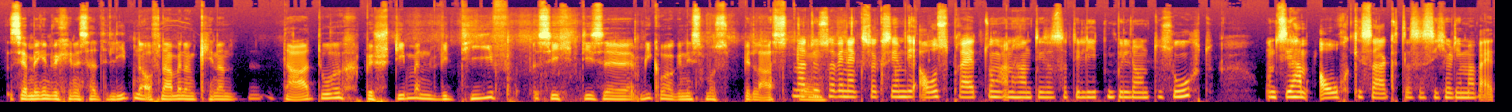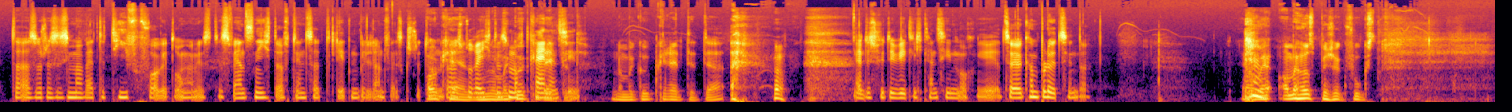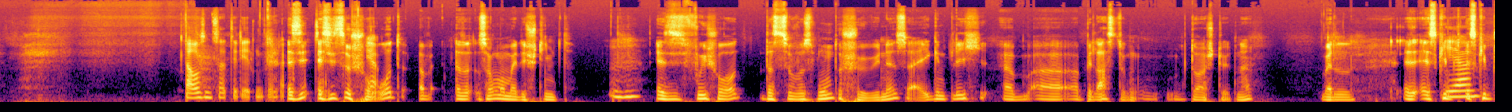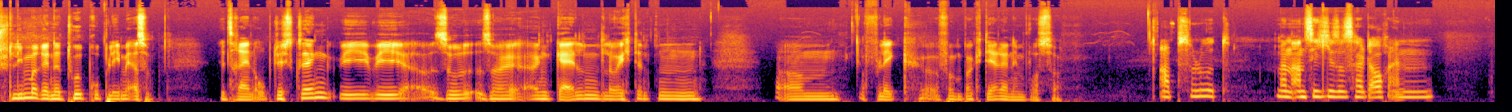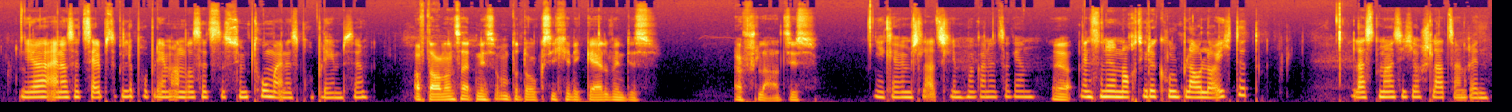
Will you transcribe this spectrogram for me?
sie haben irgendwelche Satellitenaufnahmen und können dadurch bestimmen, wie tief sich diese Mikroorganismusbelastung. Na, das habe ich nicht gesagt. Sie haben die Ausbreitung anhand dieser Satellitenbilder untersucht und sie haben auch gesagt, dass es sich halt immer weiter, also dass es immer weiter tiefer vorgedrungen ist. Das werden sie nicht auf den Satellitenbildern festgestellt haben. Da hast du recht, das macht keinen gerettet. Sinn. Nochmal gut gerettet, ja. Ja, das würde wirklich keinen Sinn machen. Ich erzähle keinen Blödsinn da. ja einmal, einmal hast du mich schon gefuchst. Tausend Satellitenbilder. Es ist, es ist so Ja. schade, aber also sagen wir mal, das stimmt. Mhm. Es ist voll schade, dass so was Wunderschönes eigentlich ähm, äh, eine Belastung darstellt, ne? Weil äh, es gibt, Ja. es gibt schlimmere Naturprobleme, also jetzt rein optisch gesehen, wie, wie äh, so, so einen geilen, leuchtenden ähm, Fleck äh, von Bakterien im Wasser. Absolut. Man, an sich ist es halt auch ein, ja, einerseits selbst ein Problem, andererseits das Symptom eines Problems. Ja. Auf der anderen Seite ist unter Tag sicher nicht geil, wenn das auf Schlatz ist. Ich glaube, im Schlatz schlimmt man gar nicht so gern. Ja. Wenn es in der Nacht wieder cool blau leuchtet, lasst man sich auch Schlatz einreden.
